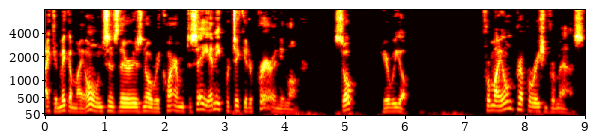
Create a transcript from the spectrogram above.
I can make up my own since there is no requirement to say any particular prayer any longer. So, here we go. For my own preparation for Mass,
